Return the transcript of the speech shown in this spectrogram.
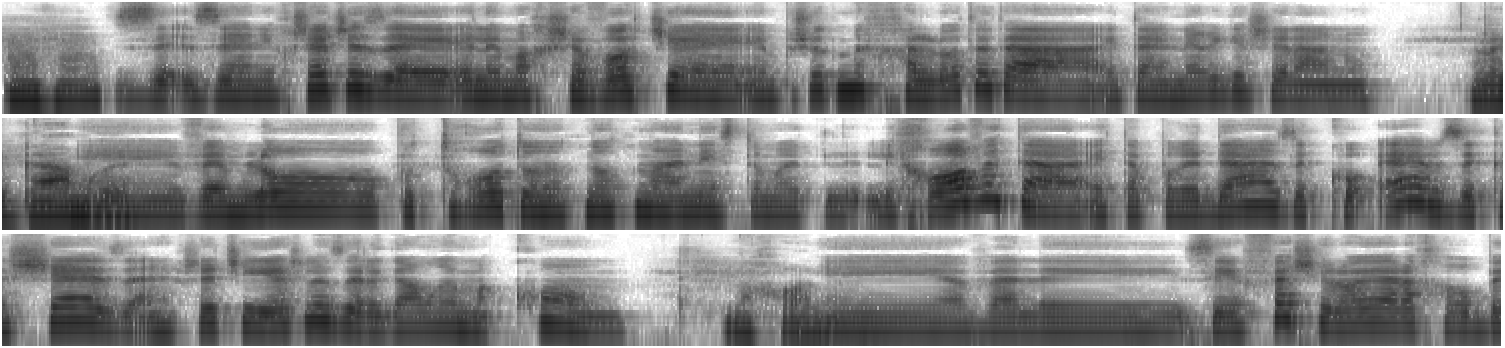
מהמם. זה, זה אני חושבת שאלה מחשבות שהן פשוט מכלות את, ה, את האנרגיה שלנו. לגמרי. אה, והן לא פותרות או נותנות מענה. זאת אומרת, לכאוב את, ה, את הפרידה זה כואב, זה קשה, זה, אני חושבת שיש לזה לגמרי מקום. נכון. אה, אבל אה, זה יפה שלא היה לך הרבה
